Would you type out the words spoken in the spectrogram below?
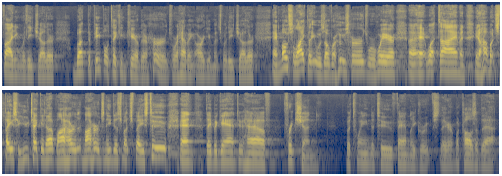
fighting with each other, but the people taking care of their herds were having arguments with each other. And most likely it was over whose herds were where, uh, at what time, and you know, how much space are you taking up? My, herd, my herds need this much space too. And they began to have friction between the two family groups there because of that.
